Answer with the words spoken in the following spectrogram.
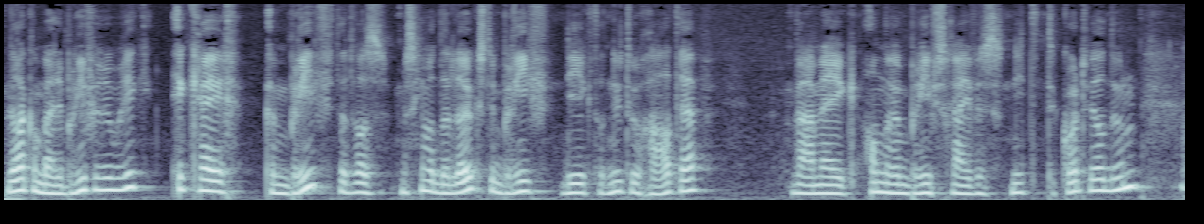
Welkom bij de brievenrubriek. Ik kreeg een brief. Dat was misschien wel de leukste brief die ik tot nu toe gehad heb. Waarmee ik andere briefschrijvers niet tekort wil doen. Hm.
